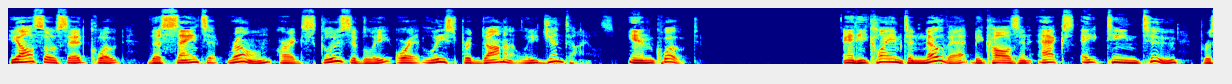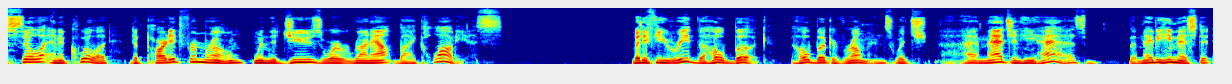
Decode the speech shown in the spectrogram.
He also said, quote, the saints at Rome are exclusively or at least predominantly Gentiles, end quote. And he claimed to know that because in Acts 18:2, Priscilla and Aquila departed from Rome when the Jews were run out by Claudius. But if you read the whole book, the whole book of Romans, which I imagine he has, but maybe he missed it,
